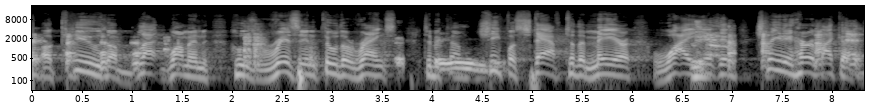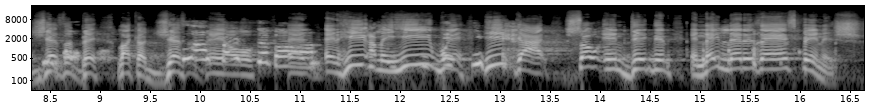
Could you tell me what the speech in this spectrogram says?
accuse a black woman who's risen through the ranks to become chief of staff to the mayor? Why is it treating her like a Jezebel, like a Jezebel? first of all- and, and he, I mean, he went, he got so indignant and they let his ass finish.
